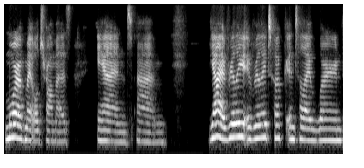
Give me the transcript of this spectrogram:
more of my old traumas. And um, yeah, it really, it really took until I learned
